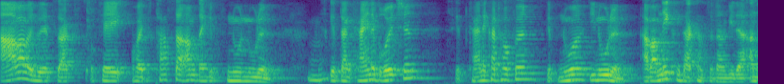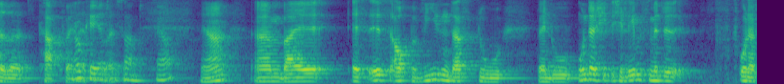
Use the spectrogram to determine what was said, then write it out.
Aber wenn du jetzt sagst, okay, heute ist Pastaabend, dann gibt es nur Nudeln. Es gibt dann keine Brötchen, es gibt keine Kartoffeln, es gibt nur die Nudeln. Aber am nächsten Tag kannst du dann wieder andere Carbquellen Okay, essen. du. interessant. Ja. Ja, ähm, weil es ist auch bewiesen, dass du, wenn du unterschiedliche Lebensmittel oder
